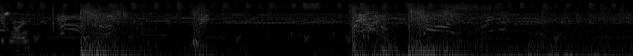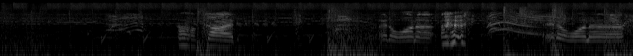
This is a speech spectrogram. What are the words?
She's annoying. Oh god. I don't wanna. I don't wanna.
